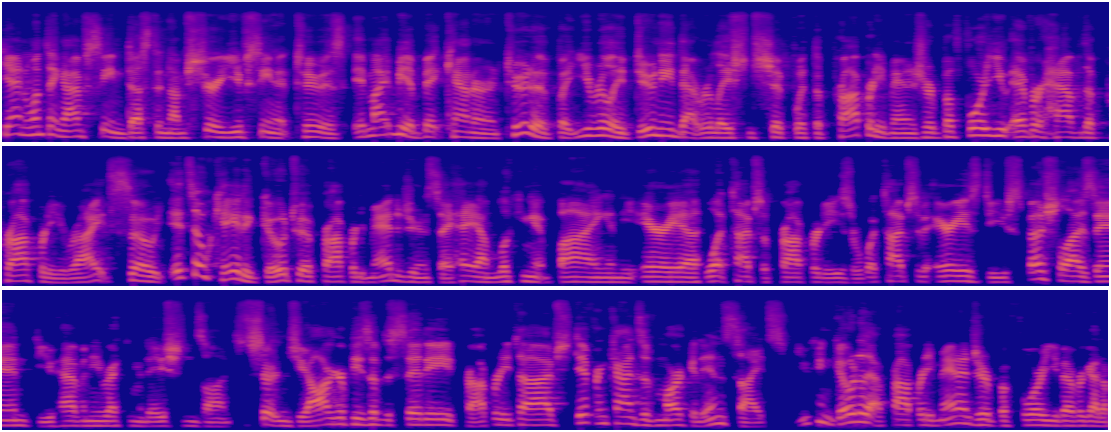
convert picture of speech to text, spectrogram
Yeah. And one thing I've seen, Dustin, I'm sure you've seen it too, is it might be a bit counterintuitive, but you really do need that relationship with the property manager before you ever have the property, right? So it's okay to go to a property manager and say, Hey, I'm looking at buying in the area. What types of properties or what types of areas do you specialize in? Do you have any recommendations on certain geographies of the city, property types, different kinds of market insights? You can go to that property manager before you've ever got a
